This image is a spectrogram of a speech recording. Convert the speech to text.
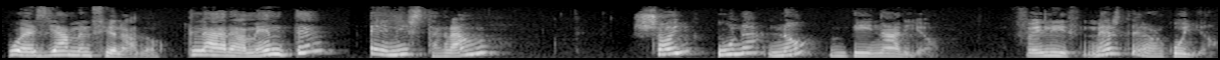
pues ya mencionado claramente en Instagram, soy una no binario. Feliz mes del orgullo.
